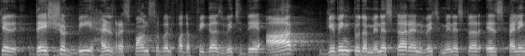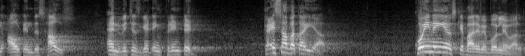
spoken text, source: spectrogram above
They should be held responsible for the figures which they are giving to the minister and which minister is spelling out in this house and which is getting printed. कैसा बताइए आप कोई नहीं है उसके बारे में बोलने वाला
